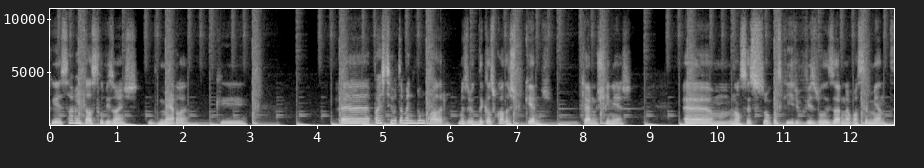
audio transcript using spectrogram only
que sabem aquelas televisões de merda que. Uh, pá, isto é o tamanho de um quadro, mas daqueles quadros pequenos há no chinês. Um, não sei se estou a conseguir visualizar na vossa mente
